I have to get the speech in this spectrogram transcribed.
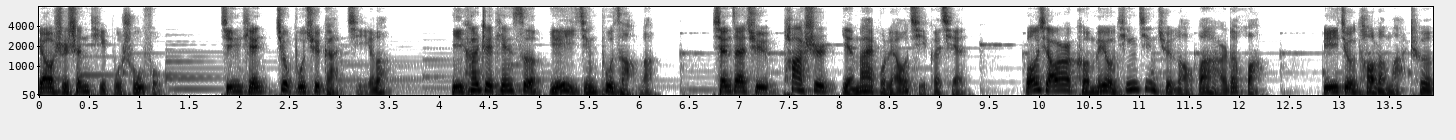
要是身体不舒服，今天就不去赶集了。你看这天色也已经不早了，现在去怕是也卖不了几个钱。王小二可没有听进去老伴儿的话，依旧套了马车，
